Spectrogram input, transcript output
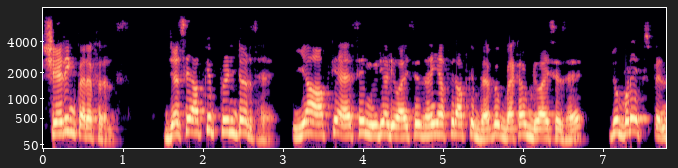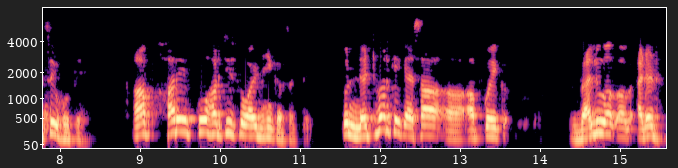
शेयरिंग पेरेफरल्स जैसे आपके प्रिंटर्स हैं, या आपके ऐसे मीडिया डिवाइसेस हैं, या फिर आपके बैकअप डिवाइसेस हैं, जो बड़े एक्सपेंसिव होते हैं। आप हर एक को हर चीज़ प्रोवाइड नहीं कर सकते। तो नेटवर्क एक ऐसा आपको एक वैल्यू एडेड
